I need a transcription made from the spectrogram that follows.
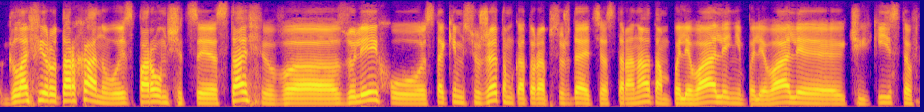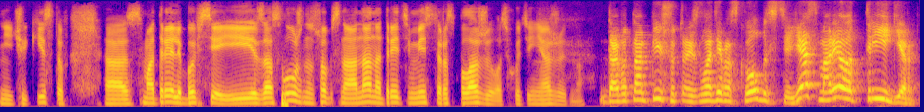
Глафиру Тарханову из «Паромщицы» ставь в э, Зулейху с таким сюжетом, который обсуждает вся сторона, там поливали, не поливали, чекистов, не чекистов, э, смотрели бы все. И заслуженно, собственно, она на третьем месте расположилась, хоть и неожиданно. Да, вот нам пишут из Владимирской области. Я смотрела «Триггер»,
